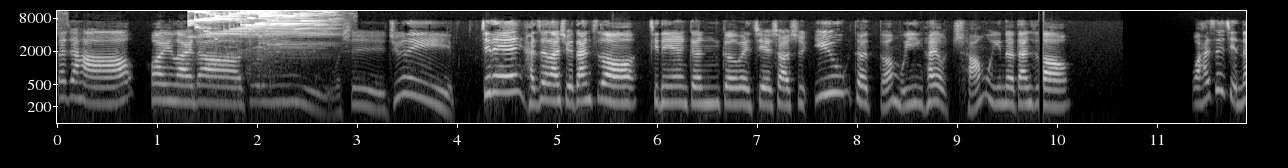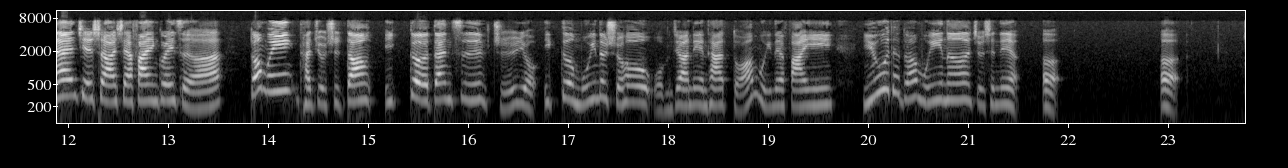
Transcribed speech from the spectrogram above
大家好，欢迎来到朱莉英语，我是 Julie。今天还是来学单词哦。今天跟各位介绍是 U 的短母音还有长母音的单词哦。我还是简单介绍一下发音规则。短母音它就是当一个单词只有一个母音的时候，我们就要念它短母音的发音。U 的短母音呢，就是念呃呃。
